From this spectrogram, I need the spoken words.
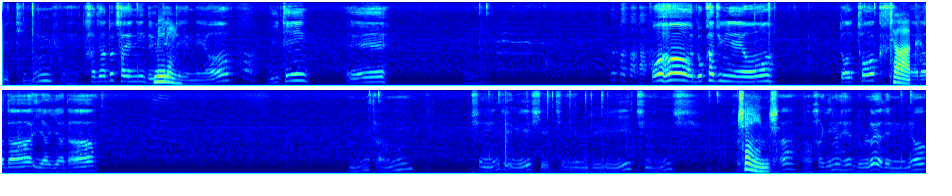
미팅 예, 타자도 자연히 늘게. 되겠네요. 미팅 예. 오호 녹화 중이에요. 또 토크 Talk. 말하다 이야기하다. 음, 다음 change 여기 change change change, 아, 어, 확인을 해 눌러야 되는군요.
